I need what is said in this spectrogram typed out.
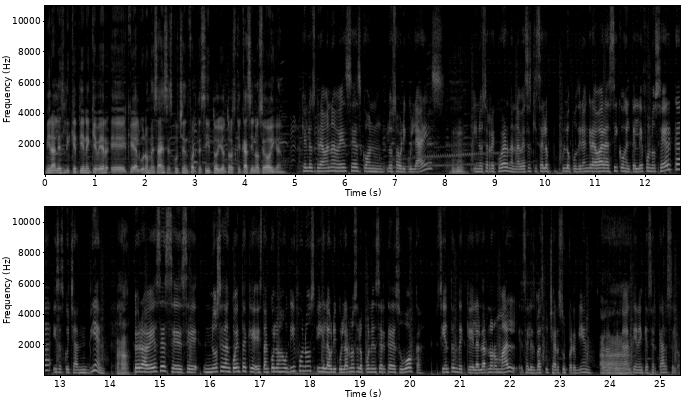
Mira, Leslie, ¿qué tiene que ver eh, que algunos mensajes se escuchen fuertecito y otros que casi no se oigan? Que los graban a veces con los auriculares y no se recuerdan. A veces quizá lo, lo podrían grabar así con el teléfono cerca y se escuchan bien. Ajá. Pero a veces se, se- no se dan cuenta que están con los audífonos y el auricular no se lo ponen cerca de su boca. Sienten de que el hablar normal se les va a escuchar súper bien, pero Ah. al final tienen que acercárselo.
